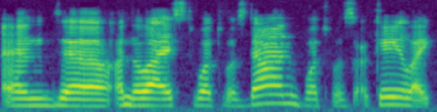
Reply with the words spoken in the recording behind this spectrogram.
and uh, analyzed what was done, what was okay, like,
